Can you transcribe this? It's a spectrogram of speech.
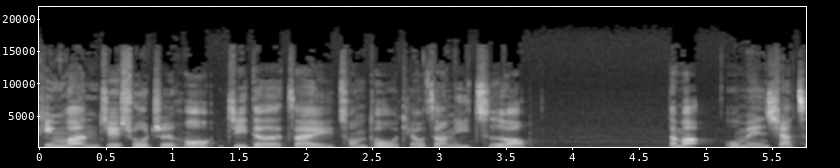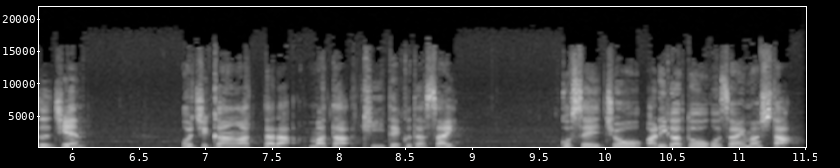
听完结束之后，记得再从头挑战一次哦。那么我们下次见。お時間あったらまた聞いてください。ご清聴ありがとうございました。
